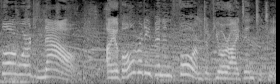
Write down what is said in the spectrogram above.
forward now. I have already been informed of your identity.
